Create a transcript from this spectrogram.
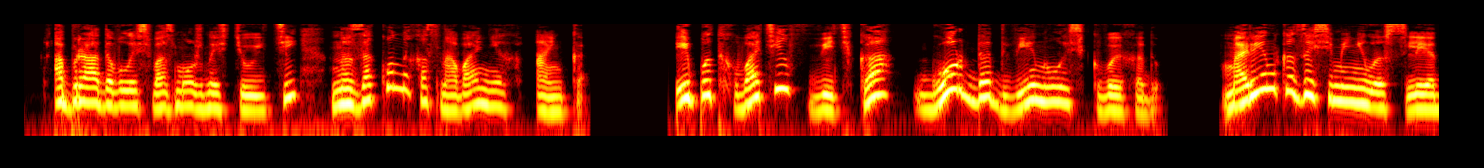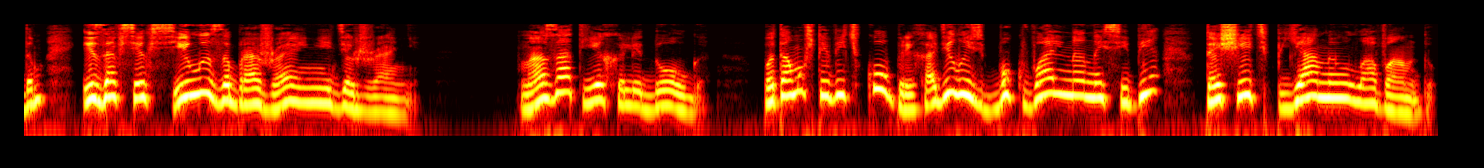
— обрадовалась возможности уйти на законных основаниях Анька. И, подхватив Витька, гордо двинулась к выходу. Маринка засеменила следом, изо всех сил изображая недержание. Назад ехали долго, потому что Витьку приходилось буквально на себе тащить пьяную лаванду.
